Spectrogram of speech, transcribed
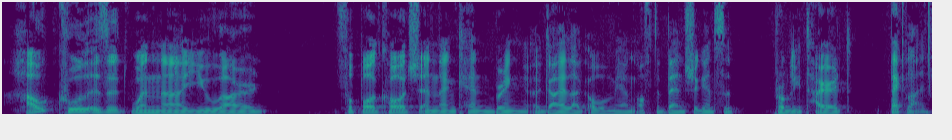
how cool is it when uh, you are football coach and then can bring a guy like Aubameyang off the bench against a probably tired backline?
